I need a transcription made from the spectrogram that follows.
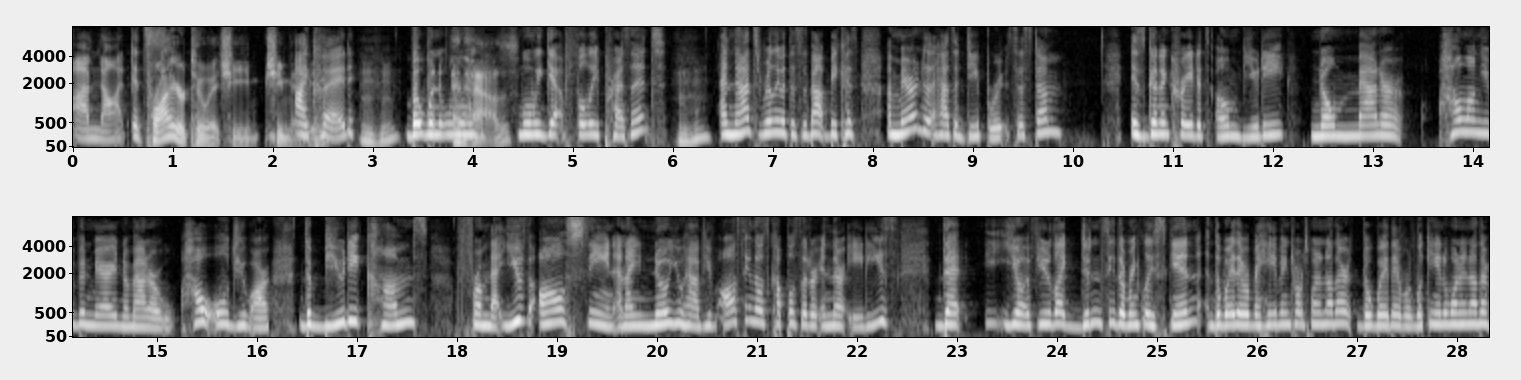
i'm not it's Prior to it, she she may i could Mhm. but when, when And we, has. when we get fully present Mhm. and that's really what this is about because a marriage that has a deep root system is going to create its own beauty no matter how long you've been married, no matter how old you are. The beauty comes from that. You've all seen, and I know you have, you've all seen those couples that are in their 80s that, you know, if you like didn't see the wrinkly skin, the way they were behaving towards one another, the way they were looking at one another,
